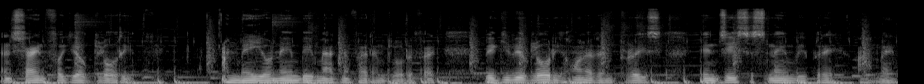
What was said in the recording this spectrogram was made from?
and shine for your glory. And may your name be magnified and glorified. We give you glory, honor, and praise. In Jesus' name we pray. Amen.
